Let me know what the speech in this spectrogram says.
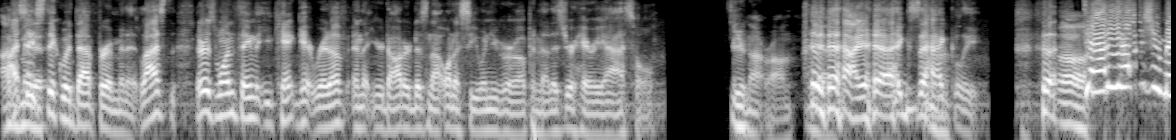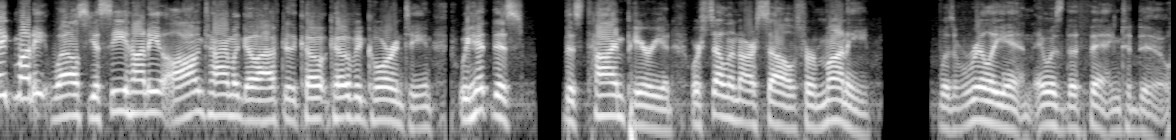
i I've say made it, stick with that for a minute. Last, there's one thing that you can't get rid of, and that your daughter does not want to see when you grow up, and that is your hairy asshole. you're not wrong. Yeah. yeah, mm-hmm. exactly. Oh. Daddy, how did you make money? Well, so you see, honey, a long time ago after the COVID quarantine, we hit this this time period We're selling ourselves for money was really in. It was the thing to do.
